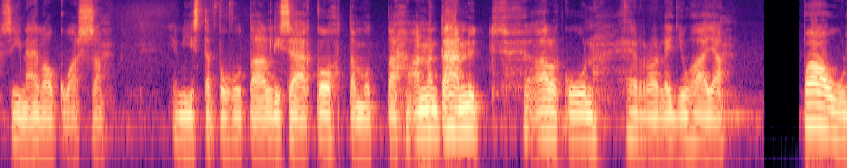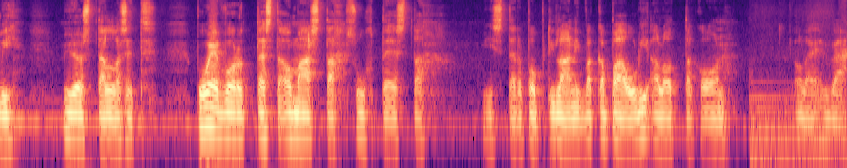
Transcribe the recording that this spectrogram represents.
siinä elokuvassa. Ja niistä puhutaan lisää kohta, mutta annan tähän nyt alkuun herroille Juha ja Pauli myös tällaiset puheenvuorot tästä omasta suhteesta Mr. Bob Dylanin, vaikka Pauli aloittakoon. Ole hyvä.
